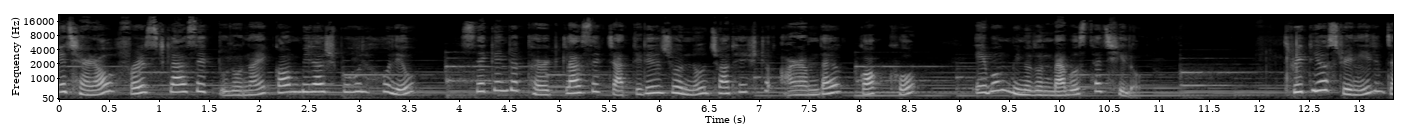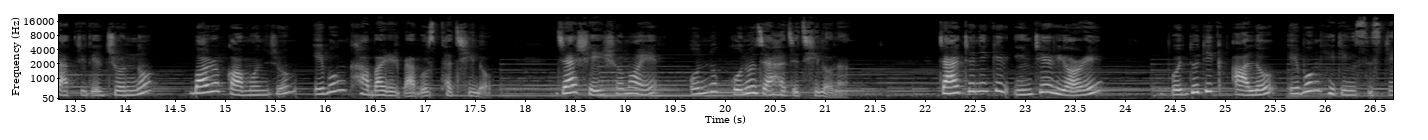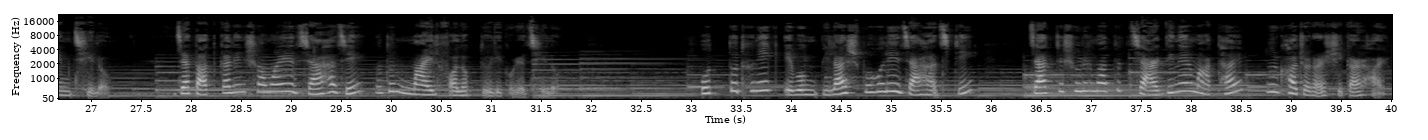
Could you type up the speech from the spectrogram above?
এছাড়াও ফার্স্ট ক্লাসের তুলনায় কম বিলাসবহুল হলেও সেকেন্ড ও থার্ড ক্লাসের যাত্রীদের জন্য যথেষ্ট আরামদায়ক কক্ষ এবং বিনোদন ব্যবস্থা ছিল। তৃতীয় শ্রেণির যাত্রীদের জন্য বড় কমন রুম এবং খাবারের ব্যবস্থা ছিল, যা সেই সময়ে অন্য কোনো জাহাজে ছিল না। টাইটানিকের ইন্টেরিয়রে বৈদ্যুতিক আলো এবং হিটিং সিস্টেম ছিল। যা তৎকালীন সময়ে জাহাজে নতুন মাইল ফলক তৈরি করেছিল। অত্যাধুনিক এবং বিলাসবহুল এই জাহাজটি যাত্রা শুরুর মাত্র চার দিনের মাথায় দুর্ঘটনার শিকার হয়।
